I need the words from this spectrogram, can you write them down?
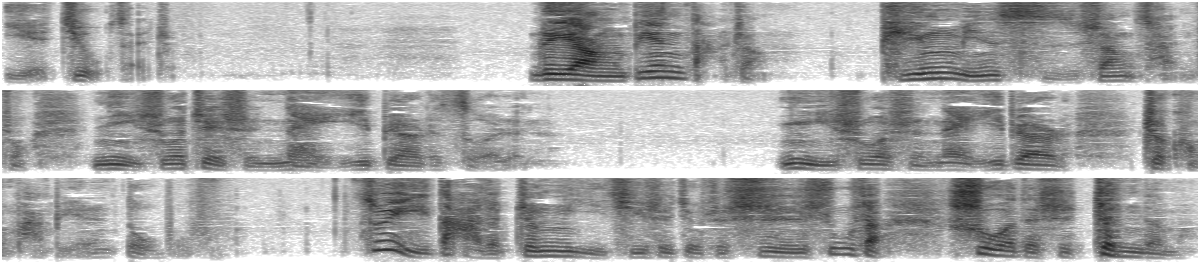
也就在这两边打仗，平民死伤惨重，你说这是哪一边的责任？你说是哪一边的？这恐怕别人都不服。最大的争议其实就是史书上说的是真的吗？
